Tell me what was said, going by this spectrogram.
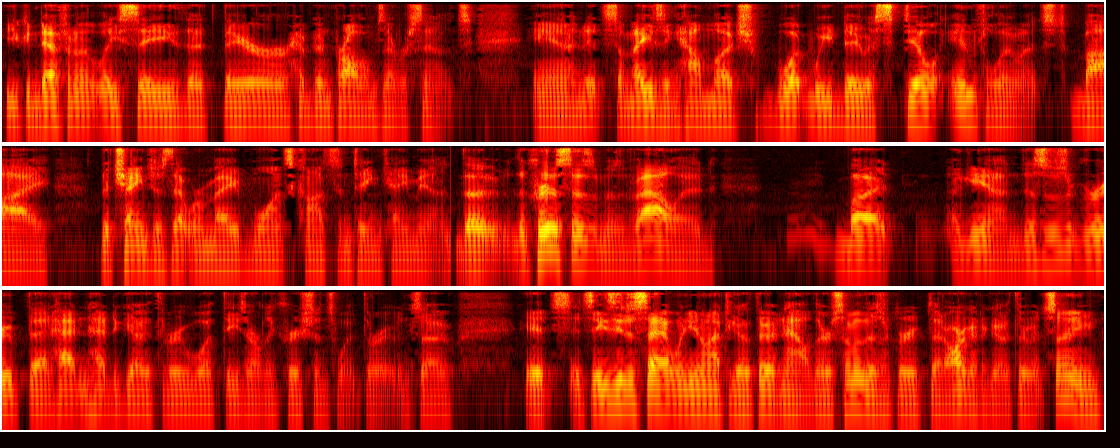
you can definitely see that there have been problems ever since. And it's amazing how much what we do is still influenced by the changes that were made once Constantine came in. The the criticism is valid, but again, this is a group that hadn't had to go through what these early Christians went through. And so it's it's easy to say it when you don't have to go through it now. There's some of this group that are going to go through it soon,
